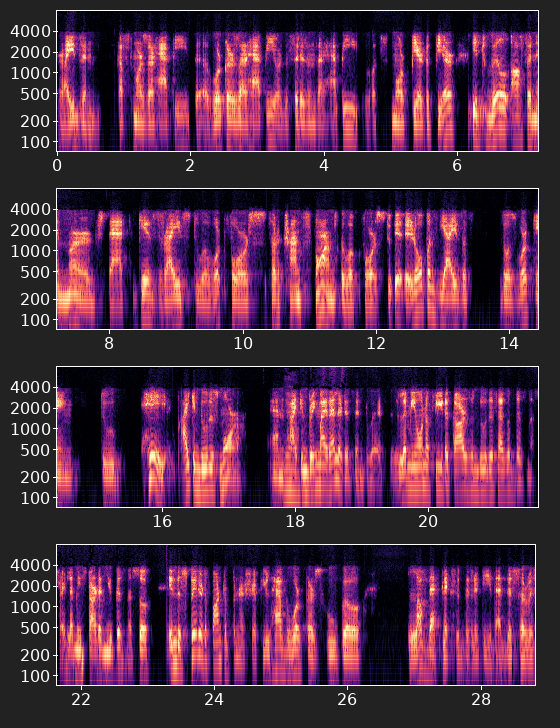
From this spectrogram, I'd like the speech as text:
rides and customers are happy, the workers are happy, or the citizens are happy, what's more peer to peer, it will often emerge that gives rise to a workforce, sort of transforms the workforce. To, it, it opens the eyes of those working to, hey, I can do this more and yeah. I can bring my relatives into it. Let me own a fleet of cars and do this as a business, right? Let me start a new business. So, in the spirit of entrepreneurship, you'll have workers who will love that flexibility that this service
